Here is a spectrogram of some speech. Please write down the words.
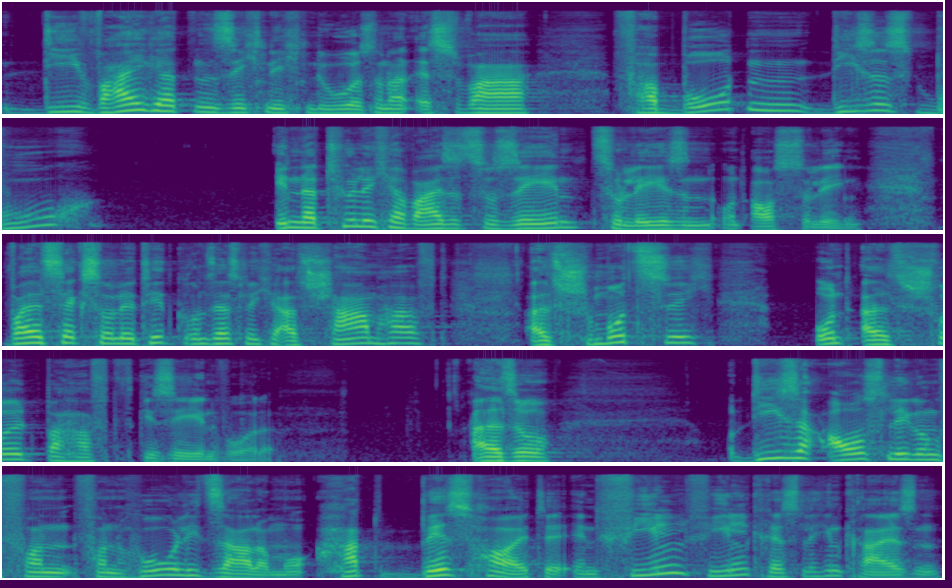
die weigerten sich nicht nur, sondern es war verboten, dieses Buch in natürlicher Weise zu sehen, zu lesen und auszulegen. Weil Sexualität grundsätzlich als schamhaft, als schmutzig und als schuldbehaftet gesehen wurde. Also diese Auslegung von, von Hohelied Salomo hat bis heute in vielen, vielen christlichen Kreisen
